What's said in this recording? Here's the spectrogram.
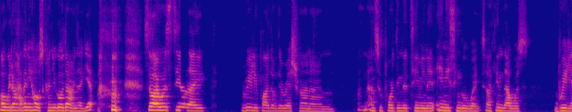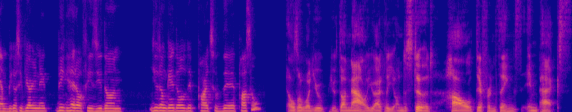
"Oh, we don't have any host. Can you go down?" It's like, "Yep." so I was still like really part of the restaurant and and supporting the team in any single way. So I think that was brilliant because if you're in a big head office you don't you don't get all the parts of the puzzle. Also what you you've done now you actually understood how different things impacts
